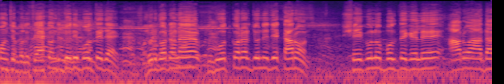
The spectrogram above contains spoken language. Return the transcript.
মঞ্চে বলেছে। এখন যদি বলতে যায়, দুর্ঘটনা রোধ করার জন্য যে কারণ, সেগুলো বলতে গেলে আরও আধা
